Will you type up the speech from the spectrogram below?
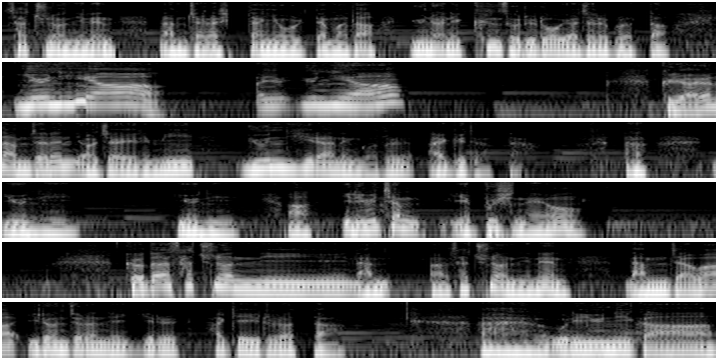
사촌 언니는 남자가 식당에 올 때마다 유난히 큰 소리로 여자를 불렀다. 윤희야! 아니, 윤희야? 그리하여 남자는 여자 이름이 윤희라는 것을 알게 되었다. 아, 윤희, 윤희. 아, 이름이 참 예쁘시네요. 그러다 사촌 언니 남 아, 사촌 언니는 남자와 이런저런 얘기를 하게 이르렀다. 아, 우리 윤희가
